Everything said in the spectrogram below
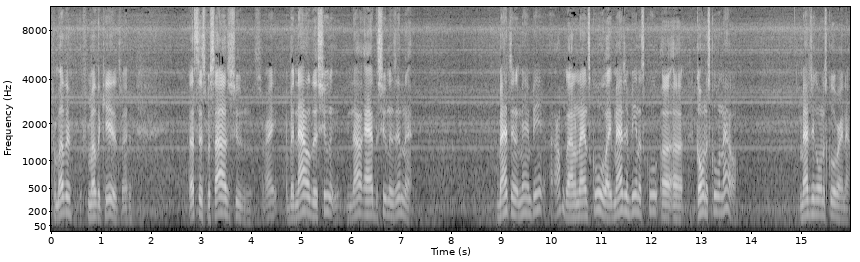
From other from other kids, man. That's just besides shootings, right? But now the shooting, now add the shootings in that. Imagine, man, being. I'm glad I'm not in school. Like, imagine being a school, uh, uh, going to school now. Imagine going to school right now,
